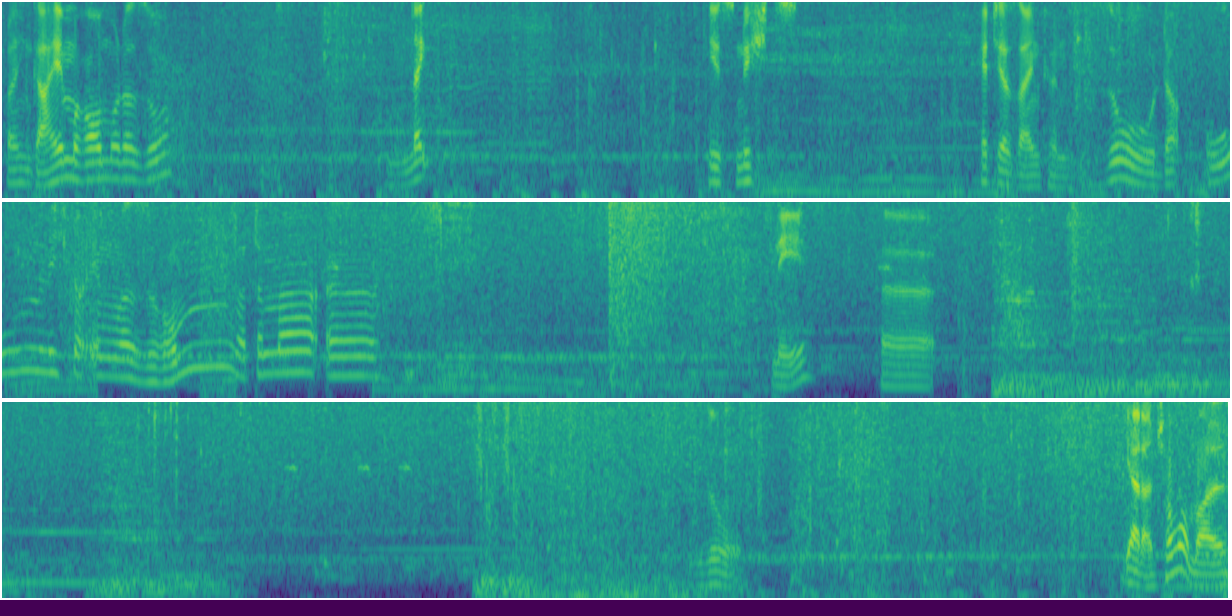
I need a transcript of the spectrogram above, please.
Vielleicht ein Geheimraum oder so. Nein. Hier ist nichts. Hätte ja sein können. So, da oben liegt noch irgendwas rum. Warte mal. Äh. Nee. Äh. So. Ja, dann schauen wir mal.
